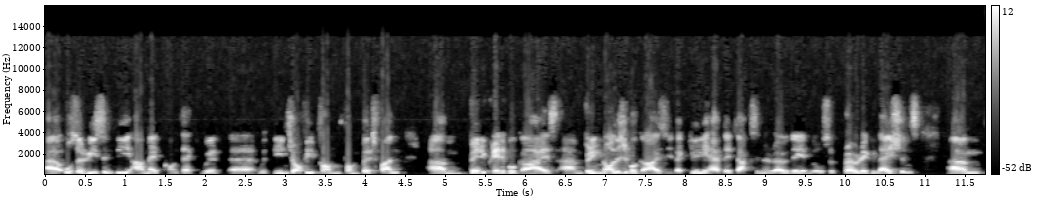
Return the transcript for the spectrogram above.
Uh, also, recently I made contact with uh, with Dean Joffe from from Bitfund. Um, very credible guys, um, very knowledgeable guys. They clearly have their ducks in a row there, and also pro regulations. Um,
